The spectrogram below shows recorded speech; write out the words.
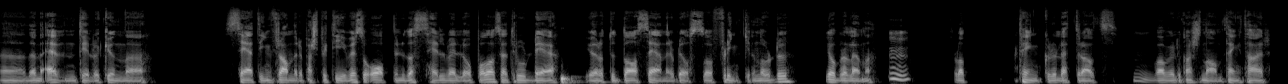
eh, den evnen til å kunne se ting fra andre perspektiver, så åpner du deg selv veldig opp på det. Så jeg tror det gjør at du da senere blir også flinkere når du jobber alene. Mm. For da tenker du lettere at hm, hva ville kanskje en annen tenkt her?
